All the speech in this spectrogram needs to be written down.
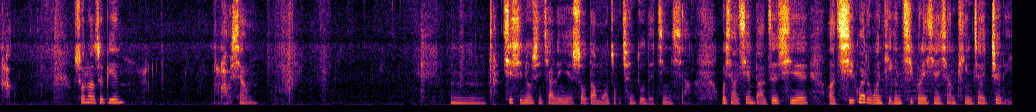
好，说到这边，好像。嗯，其实六十家人也受到某种程度的惊吓。我想先把这些呃奇怪的问题跟奇怪的现象停在这里。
